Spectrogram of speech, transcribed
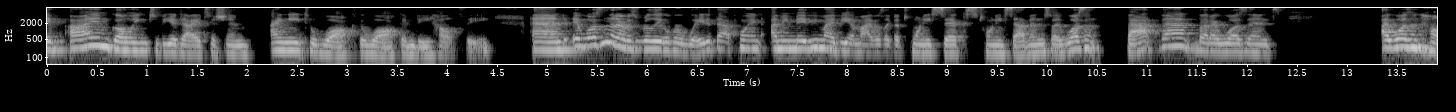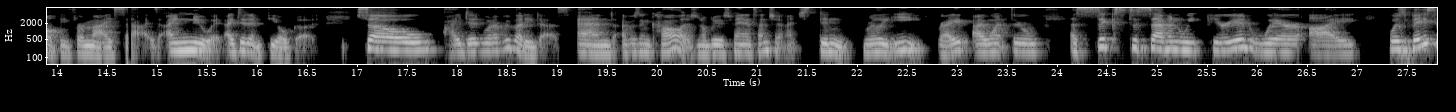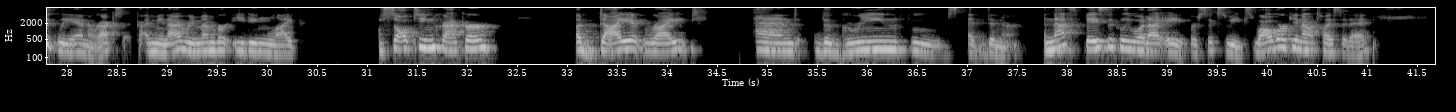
if I am going to be a dietitian, I need to walk the walk and be healthy. And it wasn't that I was really overweight at that point. I mean, maybe my BMI was like a 26, 27. So I wasn't fat fat, but I wasn't I wasn't healthy for my size. I knew it. I didn't feel good. So I did what everybody does. And I was in college. Nobody was paying attention. I just didn't really eat, right? I went through a six to seven week period where I was basically anorexic. I mean, I remember eating like a saltine cracker, a Diet Rite, and the green foods at dinner. And that's basically what I ate for six weeks while working out twice a day.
